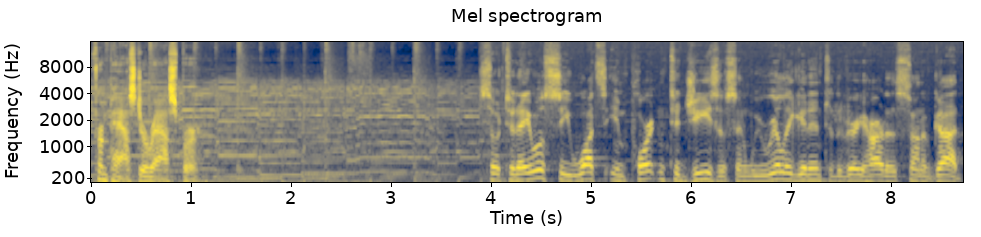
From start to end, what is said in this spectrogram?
from Pastor Rasper. So today we'll see what's important to Jesus, and we really get into the very heart of the Son of God.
